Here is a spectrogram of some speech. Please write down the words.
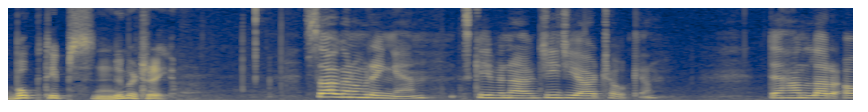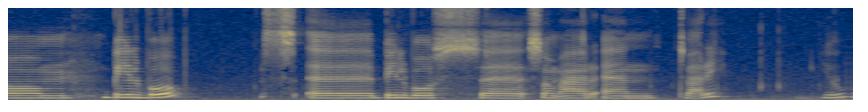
Boktips nummer tre. Sagan om ringen, skriven av G.G.R. Tolkien. Det handlar om Bilbo, eh, Bilbos som som är en dvärg. Jo.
